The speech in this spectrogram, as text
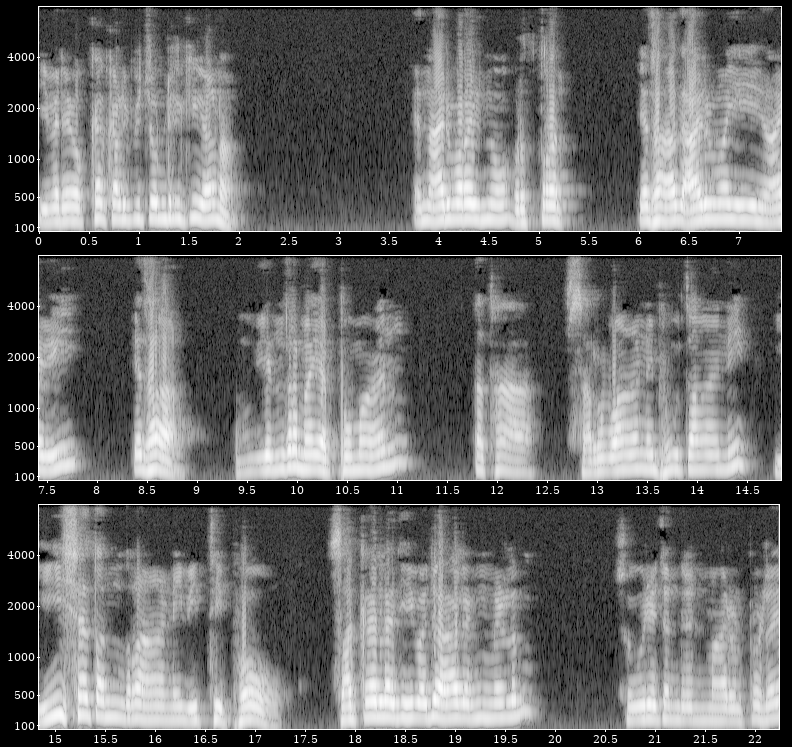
ഇവരെയൊക്കെ കളിപ്പിച്ചുകൊണ്ടിരിക്കുകയാണ്. എന്നാര് പറയുന്നു? വൃത്രൻ. യഥാ ദാരുമയി നാരി യഥാ യന്ത്രമയ പുമാൻ തഥാ സർവാണി ഭൂതാനി ഈശതന്ത്രാണി വിധിഭോ. സകല ജീവജാലങ്ങളും സൂര്യചന്ദ്രന്മാരുൾപ്പെടെ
